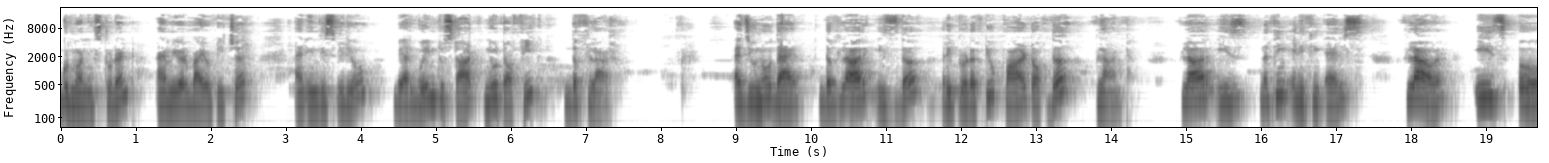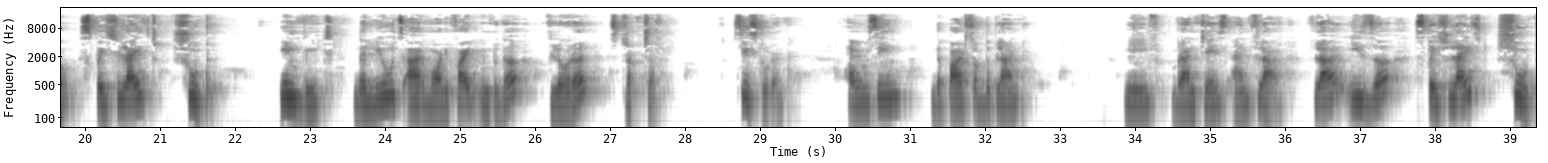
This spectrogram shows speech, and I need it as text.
Good morning student. I am your bio teacher and in this video we are going to start new topic the flower. As you know that the flower is the reproductive part of the plant. Flower is nothing anything else. Flower is a specialized shoot in which the leaves are modified into the floral structure. See student, have you seen the parts of the plant? Leaf, branches and flower. Flower is a specialized shoot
